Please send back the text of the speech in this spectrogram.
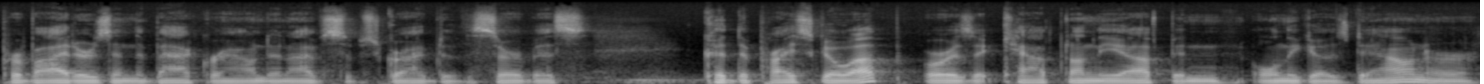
providers in the background and I've subscribed to the service, could the price go up or is it capped on the up and only goes down or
